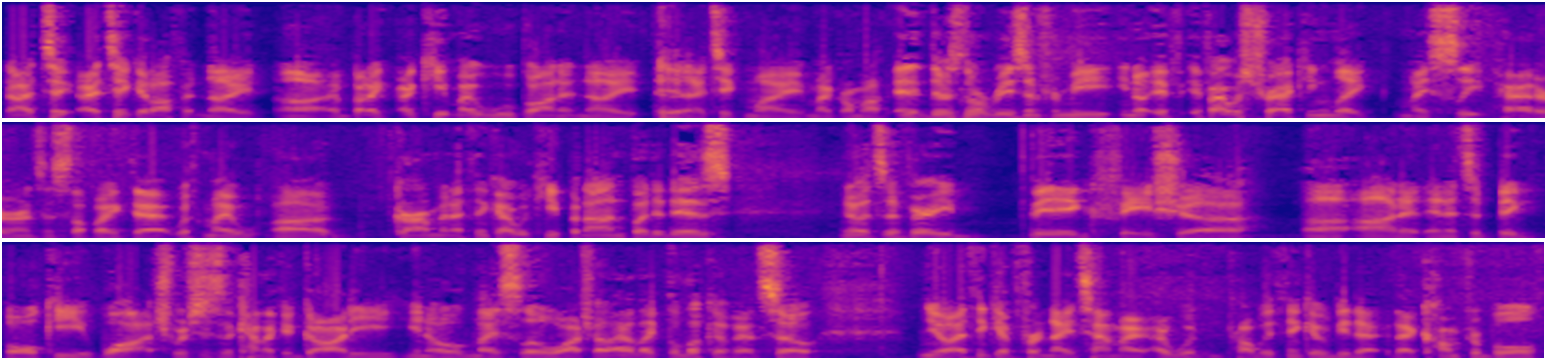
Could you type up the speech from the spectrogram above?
I take I take it off at night, uh, but I, I, keep my Whoop on at night, and yeah. I take my my Garmin off. And there's no reason for me, you know, if, if I was tracking like my sleep patterns and stuff like that with my uh, Garmin, I think I would keep it on. But it is, you know, it's a very big fascia uh, on it, and it's a big bulky watch, which is a, kind of like a gaudy, you know, nice little watch. I, I like the look of it. So you know, I think for nighttime, I, I wouldn't probably think it would be that, that comfortable.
